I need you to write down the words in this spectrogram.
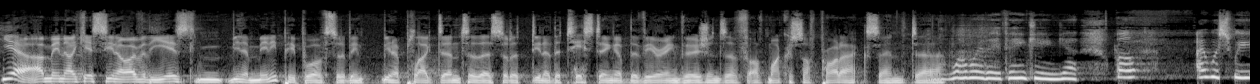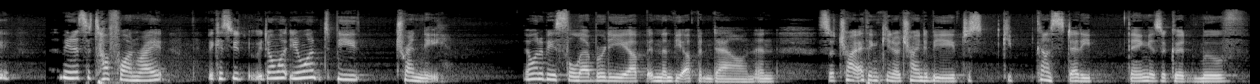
Yeah, I mean, I guess you know over the years, you know, many people have sort of been you know plugged into the sort of you know the testing of the varying versions of, of Microsoft products, and uh, What were they thinking? Yeah. Well, I wish we. I mean, it's a tough one, right? Because you, we don't want you don't want to be trendy. You don't want to be a celebrity up and then be up and down. And so, try. I think you know, trying to be just keep kind of steady thing is a good move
